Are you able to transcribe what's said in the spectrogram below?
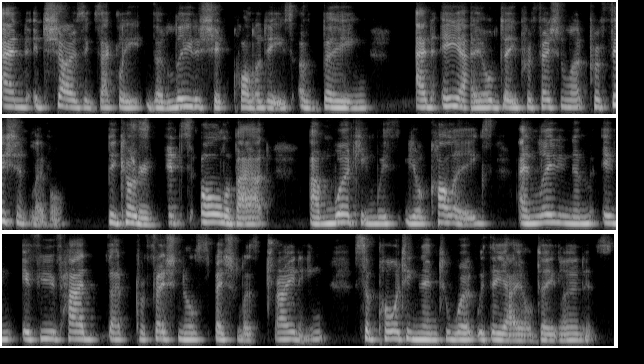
And it shows exactly the leadership qualities of being an EALD professional at proficient level, because True. it's all about um, working with your colleagues and leading them in, if you've had that professional specialist training, supporting them to work with EALD learners.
